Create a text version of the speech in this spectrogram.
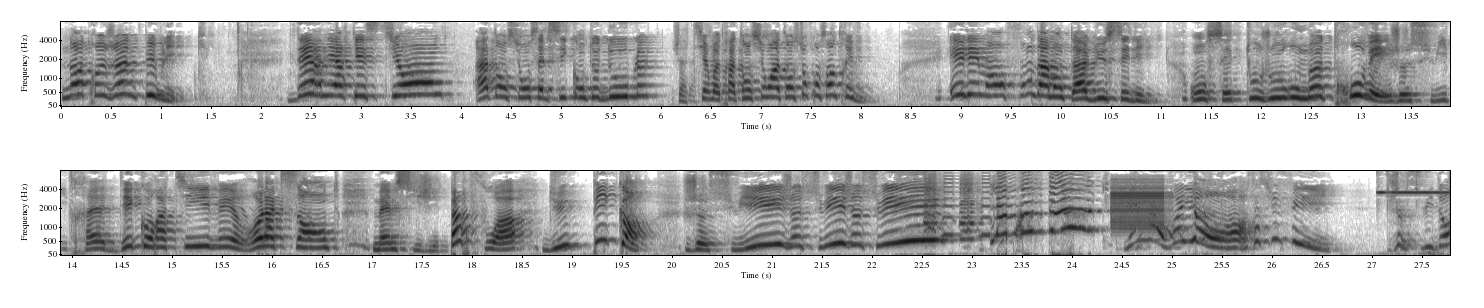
notre jeune public. Dernière question. Attention, celle-ci compte double. J'attire votre attention. Attention, concentrez-vous. Élément fondamental du CDI. On sait toujours où me trouver. Je suis très décorative et relaxante, même si j'ai parfois du piquant. Je suis, je suis, je suis... La prof mais non, voyons, oh, ça suffit. Je suis donc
